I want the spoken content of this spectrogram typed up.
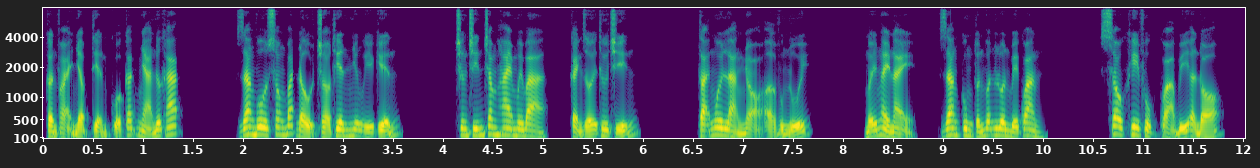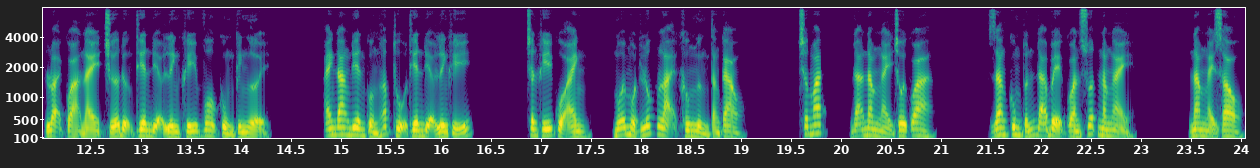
cần phải nhập tiền của các nhà nước khác. Giang vô song bắt đầu cho thiên những ý kiến. Chương 923, cảnh giới thứ 9. tại ngôi làng nhỏ ở vùng núi. Mấy ngày này giang cung tuấn vẫn luôn bế quan. Sau khi phục quả bí ẩn đó loại quả này chứa đựng thiên địa linh khí vô cùng kinh người. Anh đang điên cuồng hấp thụ thiên địa linh khí. Chân khí của anh mỗi một lúc lại không ngừng tăng cao. Trước mắt đã năm ngày trôi qua. Giang cung tuấn đã bể quan suốt năm ngày. Năm ngày sau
